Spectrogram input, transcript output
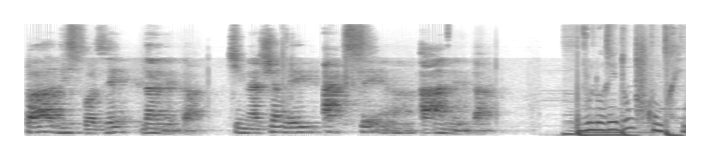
pas disposé d'un État, qui n'a jamais eu accès hein, à un État. Vous l'aurez donc compris,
